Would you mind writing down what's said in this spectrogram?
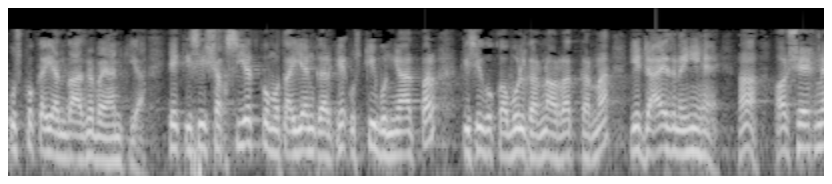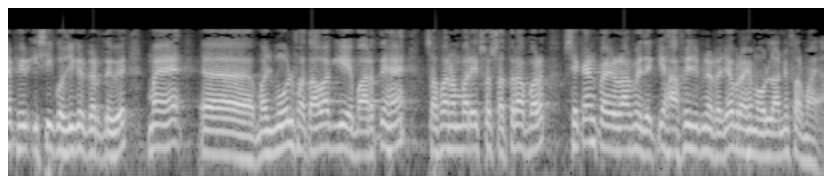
اس کو کئی انداز میں بیان کیا۔ کہ کسی شخصیت کو متعین کر کے اس کی بنیاد پر کسی کو قبول کرنا اور رد کرنا یہ جائز نہیں ہے۔ ہاں اور شیخ نے پھر اسی کو ذکر کرتے ہوئے، میں مجمول فتوا کی عبارتیں ہیں، صفحہ نمبر ایک سو سترہ پر سیکنڈ پیراگراف میں دیکھیے، حافظ ابن رجب رحمہ اللہ نے فرمایا۔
